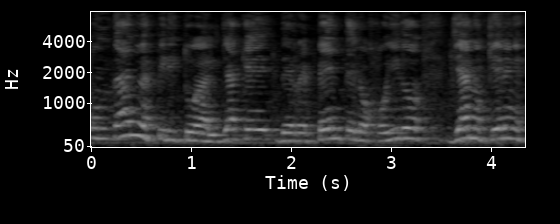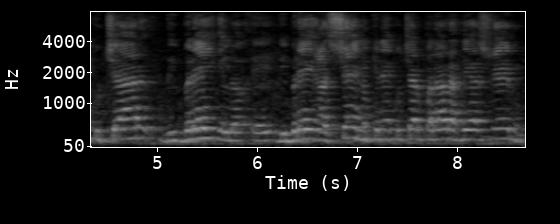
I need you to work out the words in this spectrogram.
un daño espiritual, ya que de repente los oídos ya no quieren escuchar Dibrei, eh, Hashem, no quieren escuchar palabras de Hashem.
